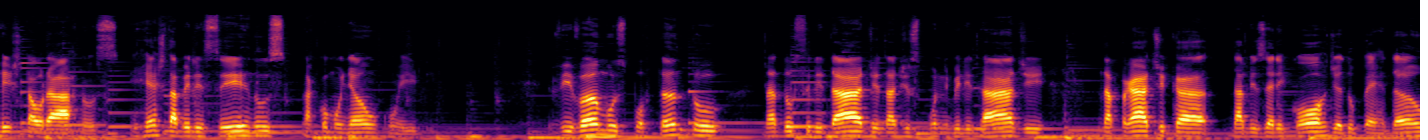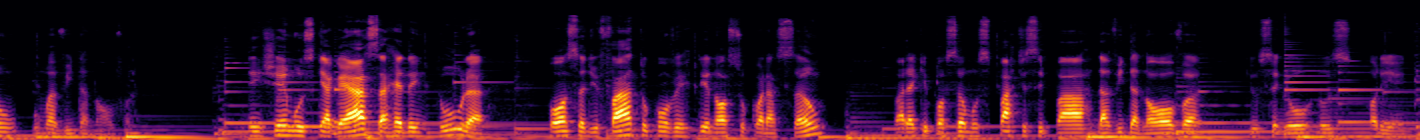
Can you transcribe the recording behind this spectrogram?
restaurar-nos e restabelecer-nos na comunhão com Ele. Vivamos, portanto, na docilidade, na disponibilidade, na prática da misericórdia, do perdão, uma vida nova. Deixemos que a graça redentora possa de fato converter nosso coração para que possamos participar da vida nova que o Senhor nos orienta.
